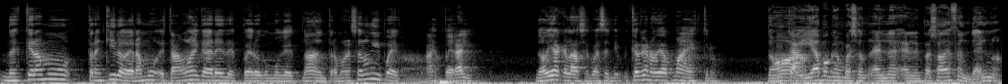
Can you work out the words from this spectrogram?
no es que éramos tranquilos, éramos, estábamos al garete, pero como que nada, entramos al salón y pues Ah. a esperar. No había clase para ese tiempo. Creo que no había maestro. No, Y había porque empezó, él, él empezó a defendernos.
